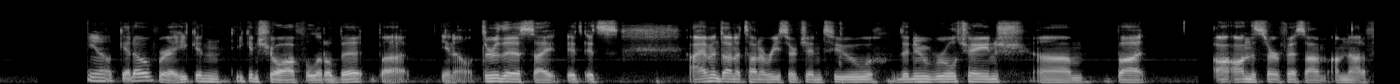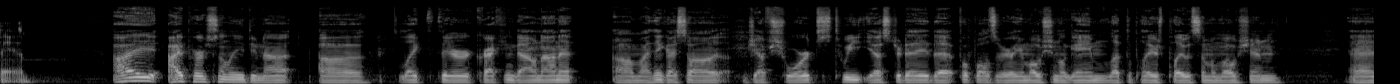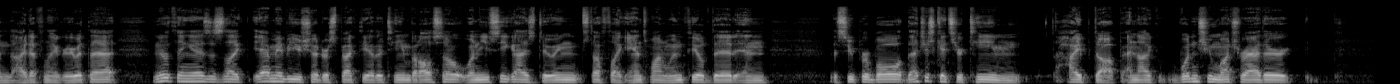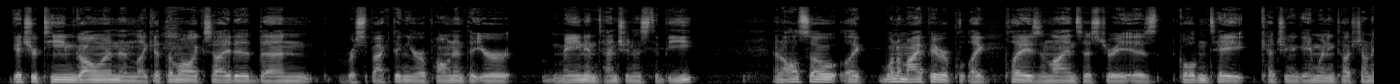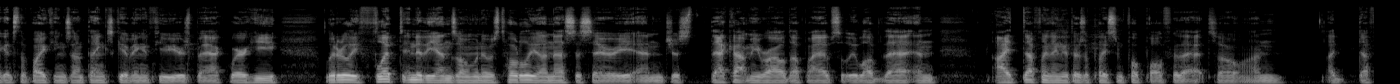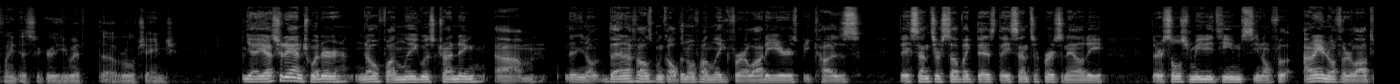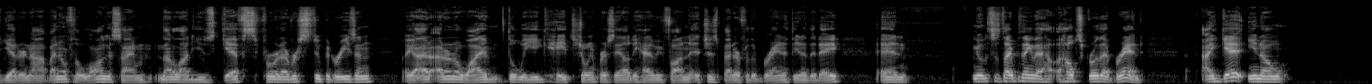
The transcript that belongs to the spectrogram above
you know, get over it. He can he can show off a little bit, but you know, through this, I it, it's I haven't done a ton of research into the new rule change, um, but on the surface, I'm I'm not a fan. I I personally do not uh, like they're cracking down on it. Um, I think I saw Geoff Schwartz tweet yesterday that football's a very emotional game. Let the players play with some emotion, and I definitely agree with that. And the other thing is, is like, yeah, maybe you should respect the other team, but also when you see guys doing stuff like Antoine Winfield did in the Super Bowl, that just gets your team hyped up. And like, wouldn't you much rather get your team going and like get them all excited than respecting your opponent that your main intention is to beat? And also, like one of my favorite like plays in Lions history is Golden Tate catching a game-winning touchdown against the Vikings on Thanksgiving a few years back, where he literally flipped into the end zone when it was totally unnecessary, and just that got me riled up. I absolutely loved that, and I definitely think that there's a place in football for that. So I'm, I definitely disagree with the rule change. Yeah, yesterday on Twitter, No Fun League was trending. Um, you know, the NFL's been called the No Fun League for a lot of years because they censor stuff like this. They censor personality. Their social media teams, you know, for I don't even know if they're allowed to yet or not. But I know for the longest time, not allowed to use gifs for whatever stupid reason. Like I, I don't know why the league hates showing personality, having fun. It's just better for the brand at the end of the day. And you know, this is the type of thing that helps grow that brand. I get, you know,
